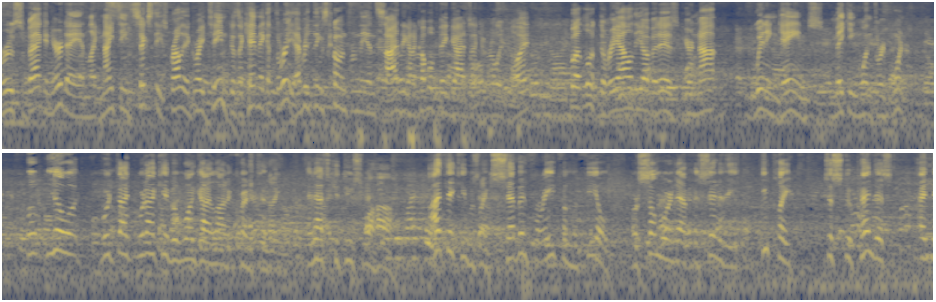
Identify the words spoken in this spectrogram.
Bruce, back in your day in like 1960 is probably a great team because they can't make a three. Everything's coming from the inside. They got a couple big guys that can really play. But look, the reality of it is you're not winning games making one three pointer. Well, you know what? We're not, we're not giving one guy a lot of credit tonight, and that's Qudus Wahab. I think he was like seven for eight from the field or somewhere in that vicinity. He played just stupendous. And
